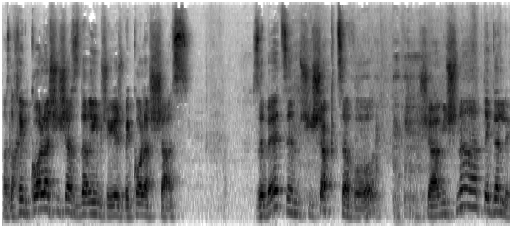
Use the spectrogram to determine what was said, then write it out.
אז לכן כל השישה סדרים שיש בכל השס, זה בעצם שישה קצוות שהמשנה תגלה.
